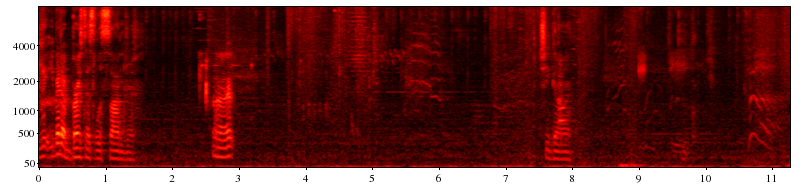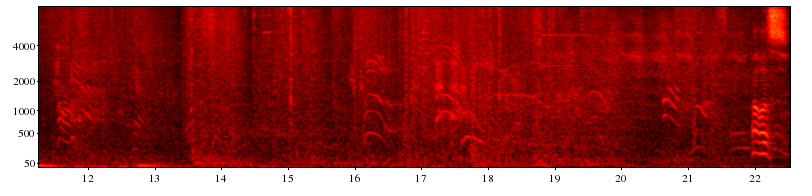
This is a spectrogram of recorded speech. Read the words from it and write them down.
You, you better burst this Lissandra. Alright. She gone. Well, let's.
